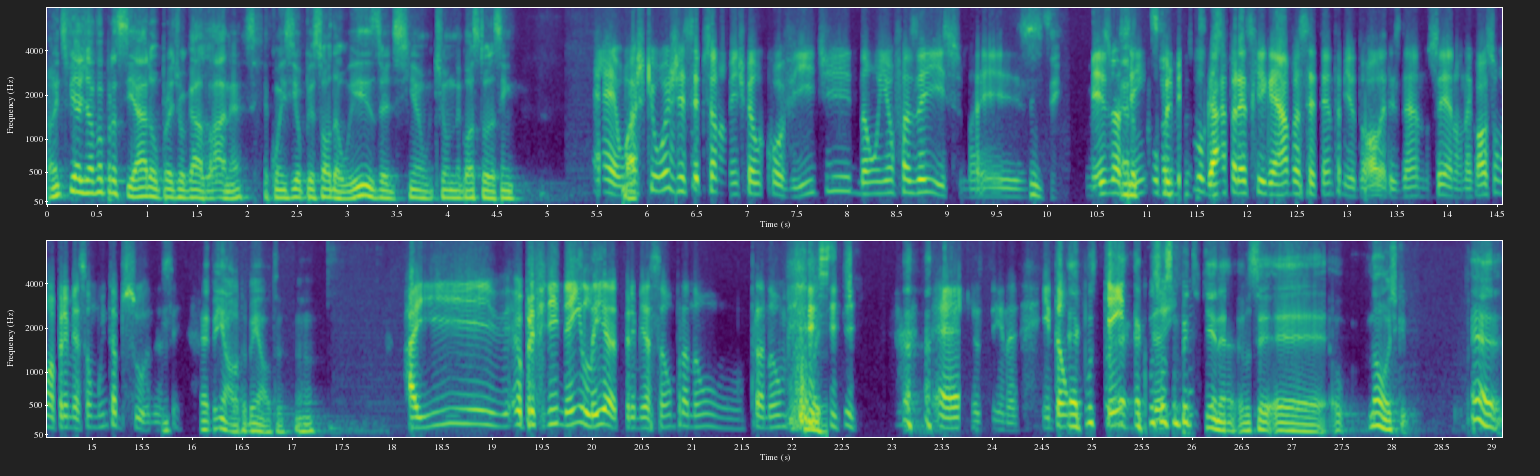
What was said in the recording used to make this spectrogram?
Antes viajava para Seattle para jogar lá, né? Você conhecia o pessoal da Wizards, tinha, tinha um negócio todo assim. É, eu acho que hoje, excepcionalmente pelo Covid, não iam fazer isso, mas sim, sim. mesmo assim, é, o primeiro lugar parece que ganhava 70 mil dólares, né? Não sei, era um negócio, uma premiação muito absurda. Assim. É bem alta, bem alta. Uhum. Aí eu preferi nem ler a premiação para não, pra não me. Mas... é, assim, né? Então, é, como, quem... é, é como se fosse um PTQ, né? Você, é... Não, acho que É,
